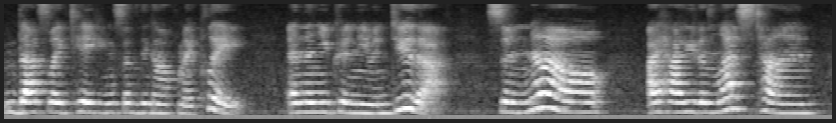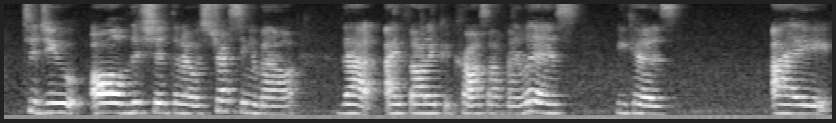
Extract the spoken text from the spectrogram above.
that's like taking something off my plate. And then you couldn't even do that. So now I have even less time to do all of the shit that I was stressing about that I thought I could cross off my list because I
